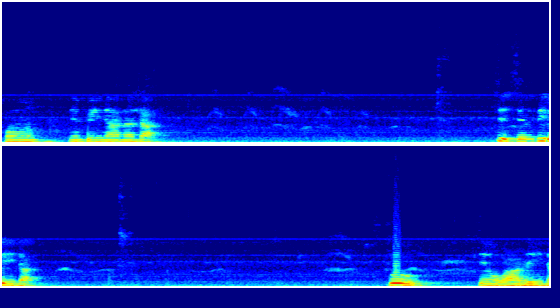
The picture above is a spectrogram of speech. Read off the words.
ခွန်ရှင်ပညာနန္ဒရှစ်ရှင်တိရိန္ဒကုရှင်ဝါရိန္ဒ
